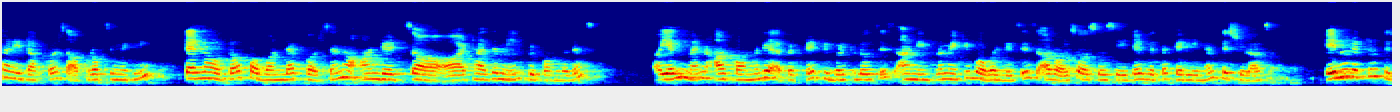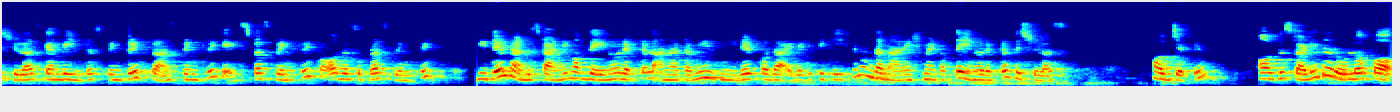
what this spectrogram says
and it occurs approximately 10 out of 1 lakh person and it's, uh, it has a male preponderance. Uh, young men are commonly affected. Tuberculosis and inflammatory bowel disease are also associated with the perianal fistulas. Anorectal fistulas can be intersphincteric, transsphincteric, extrasphincteric or the suprasphincteric. Detailed understanding of the anorectal anatomy is needed for the identification and the management of the anorectal fistulas. Objective uh, to study the role of uh,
